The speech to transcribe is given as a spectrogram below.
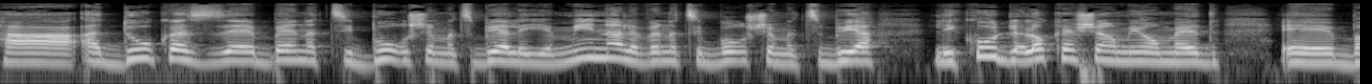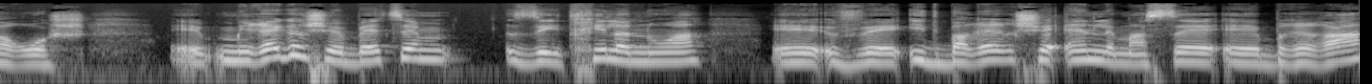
ההדוק הזה בין הציבור שמצביע לימינה לבין הציבור שמצביע ליכוד, ללא קשר מי עומד אה, בראש. אה, מרגע שבעצם זה התחיל לנוע והתברר שאין למעשה אה, ברירה,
